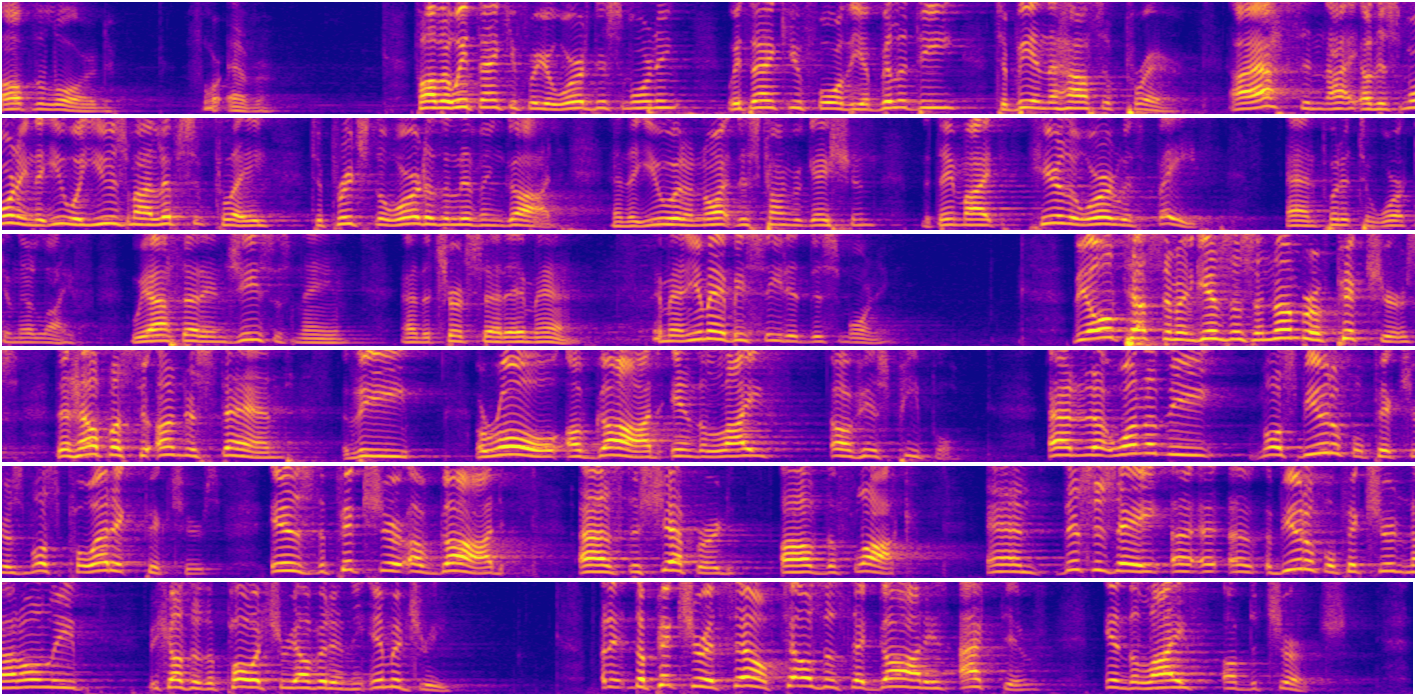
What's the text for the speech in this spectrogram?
of the Lord forever. Father, we thank you for your word this morning. We thank you for the ability to be in the house of prayer. I ask tonight or this morning that you will use my lips of clay to preach the word of the living God, and that you would anoint this congregation that they might hear the word with faith and put it to work in their life. We ask that in Jesus' name, and the church said, Amen. Amen. You may be seated this morning. The Old Testament gives us a number of pictures that help us to understand the role of God in the life of his people. And uh, one of the most beautiful pictures, most poetic pictures, is the picture of God as the shepherd of the flock. And this is a, a, a, beautiful picture, not only because of the poetry of it and the imagery, the picture itself tells us that God is active in the life of the church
